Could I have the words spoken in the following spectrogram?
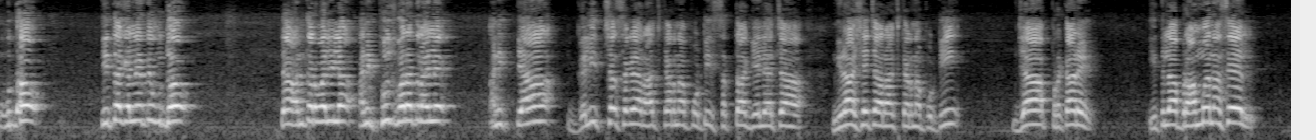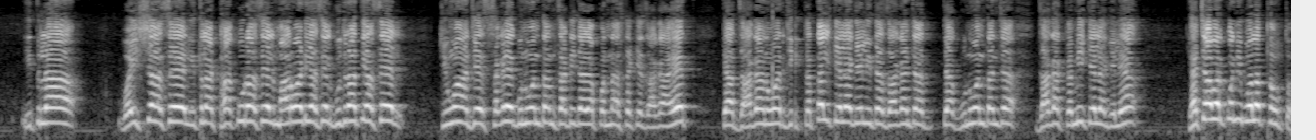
उद्धव. तिथं गेले ते उद्धव. त्या अंतरवालीला आणि फूस भरत राहिले. आणि त्या गलिच्छ सगळ्या राजकारणापोटी सत्ता गेल्याच्या निराशेच्या राजकारणापोटी ज्या प्रकारे इथला ब्राह्मण असेल इथला वैश्य असेल इथला ठाकूर असेल मारवाडी असेल गुजराती असेल किंवा जे सगळे गुणवंतांसाठी ज्या ज्या पन्नास टक्के जागा आहेत त्या जागांवर जी कतल केल्या गेली त्या जागांच्या त्या गुणवंतांच्या जागा कमी केल्या गेल्या ह्याच्यावर कोणी बोलत नव्हतं.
